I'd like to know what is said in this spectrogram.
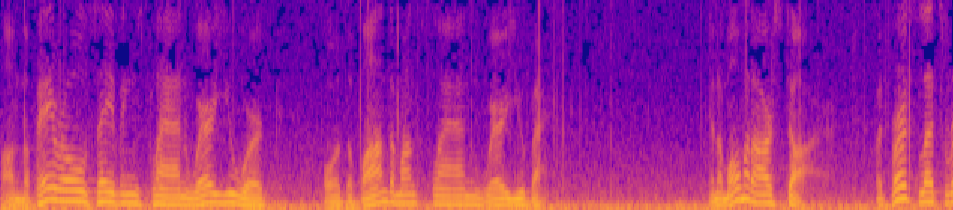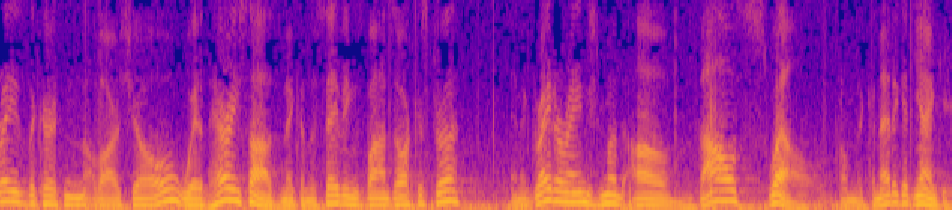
on the payroll savings plan where you work or the bond a month plan where you bank. In a moment, our star. But first, let's raise the curtain of our show with Harry Sosnick and the Savings Bonds Orchestra in a great arrangement of Thou Swell from the Connecticut Yankee.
